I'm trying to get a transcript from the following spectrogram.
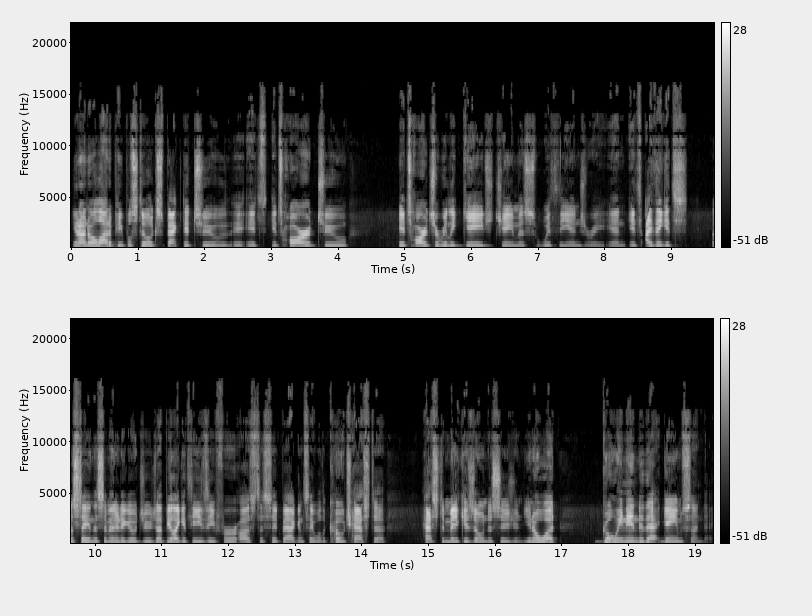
you know, I know a lot of people still expect it to. It's, it's hard to. It's hard to really gauge Jameis with the injury, and it's. I think it's. I was saying this a minute ago, Juge. I feel like it's easy for us to sit back and say, "Well, the coach has to has to make his own decision." You know what? Going into that game Sunday,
